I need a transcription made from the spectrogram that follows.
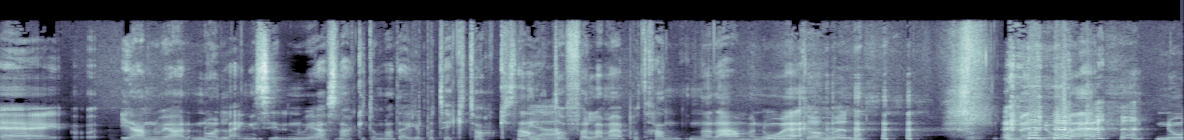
eh, Igjen, vi har, nå er det lenge siden vi har snakket om at jeg er på TikTok sant? Ja. og følger med på trendene der, men nå er, Ungdommen. men nå er, nå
